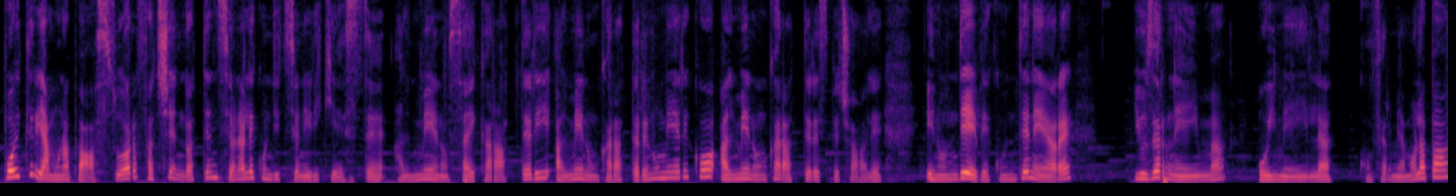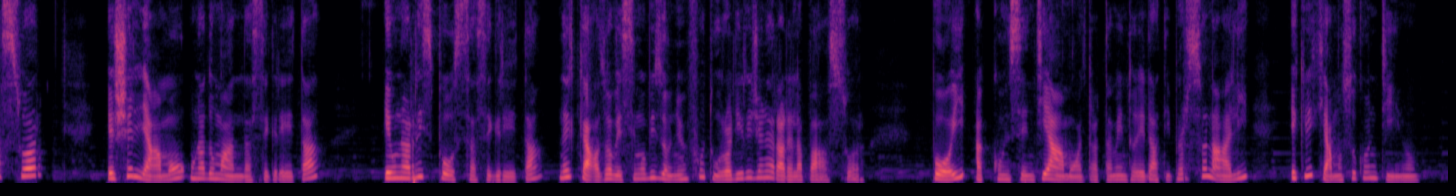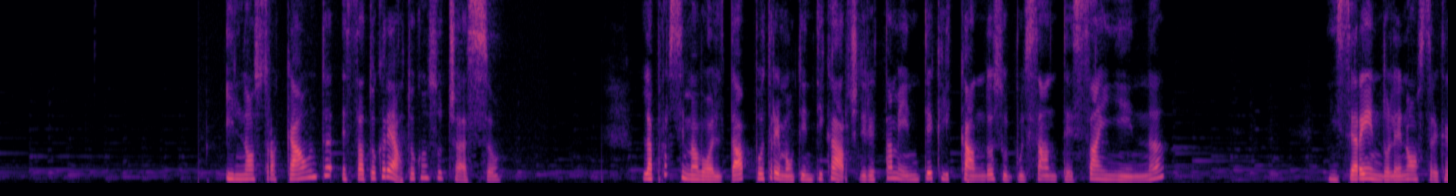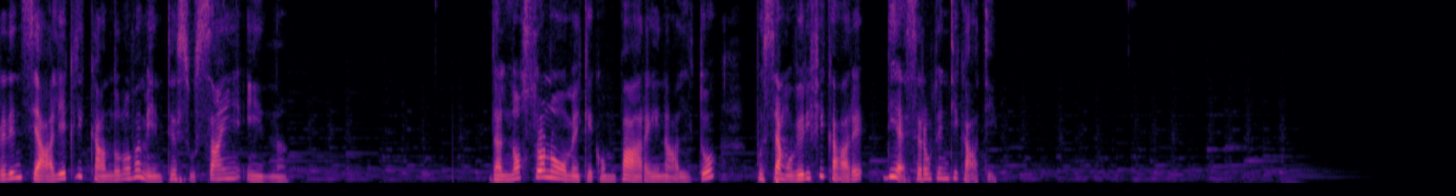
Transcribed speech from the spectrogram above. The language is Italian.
Poi creiamo una password facendo attenzione alle condizioni richieste, almeno 6 caratteri, almeno un carattere numerico, almeno un carattere speciale e non deve contenere username o email. Confermiamo la password e scegliamo una domanda segreta e una risposta segreta nel caso avessimo bisogno in futuro di rigenerare la password. Poi acconsentiamo al trattamento dei dati personali e clicchiamo su Continuo. Il nostro account è stato creato con successo. La prossima volta potremo autenticarci direttamente cliccando sul pulsante Sign In inserendo le nostre credenziali e cliccando nuovamente su Sign In. Dal nostro nome che compare in alto possiamo verificare di essere autenticati.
